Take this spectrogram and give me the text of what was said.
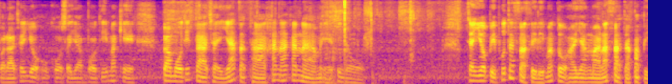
ปราชโยอุโคสยัมโพธิมะเขปโมทิตาชัยยะตถาคณะขันนามเหสิโน ชยโยปิพุทธสัสสิริมโตอายังมารัสสะจัปปปิ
